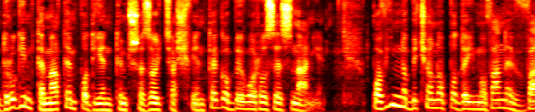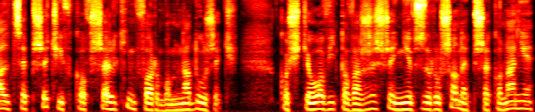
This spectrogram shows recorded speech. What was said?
Drugim tematem podjętym przez Ojca Świętego było rozeznanie. Powinno być ono podejmowane w walce przeciwko wszelkim formom nadużyć. Kościołowi towarzyszy niewzruszone przekonanie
